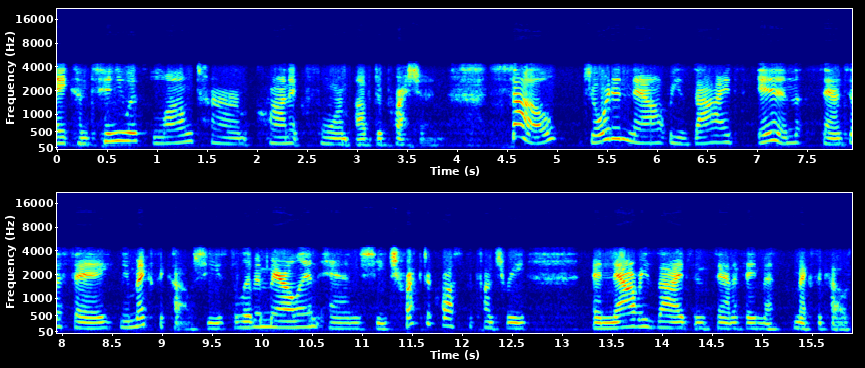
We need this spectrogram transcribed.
a continuous long term chronic form of depression. So, Jordan now resides in Santa Fe, New Mexico. She used to live in Maryland and she trekked across the country and now resides in Santa Fe, Mexico.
